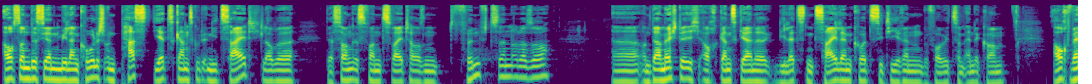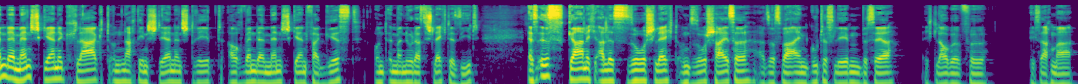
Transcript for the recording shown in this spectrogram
Auch so ein bisschen melancholisch und passt jetzt ganz gut in die Zeit. Ich glaube, der Song ist von 2015 oder so. Äh, und da möchte ich auch ganz gerne die letzten Zeilen kurz zitieren, bevor wir zum Ende kommen. Auch wenn der Mensch gerne klagt und nach den Sternen strebt, auch wenn der Mensch gern vergisst und immer nur das Schlechte sieht. Es ist gar nicht alles so schlecht und so scheiße. Also es war ein gutes Leben bisher. Ich glaube für, ich sag mal,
